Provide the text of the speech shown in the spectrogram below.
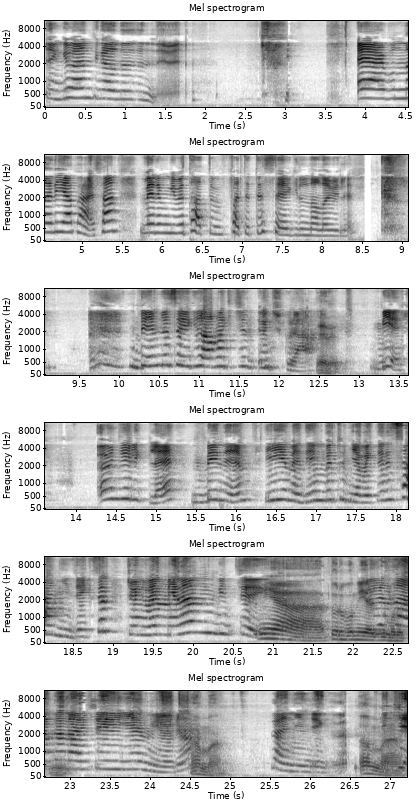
Güven çikolatasın Eğer bunları yaparsan benim gibi tatlı bir patates sevgilin olabilir. Benimle sevgili olmak için 3 kural. Evet. 1. Öncelikle benim yiyemediğim bütün yemekleri sen yiyeceksin. Çünkü benim midem küçük. Ya dur bunu Ve yazdım zaten unutmayayım. her şeyi yiyemiyorum. Tamam. Sen yiyeceksin. Tamam. 2.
